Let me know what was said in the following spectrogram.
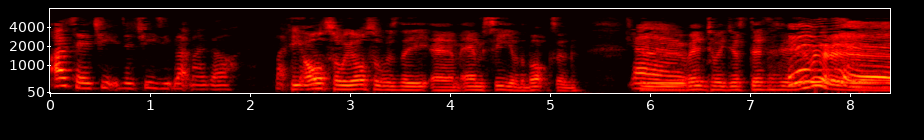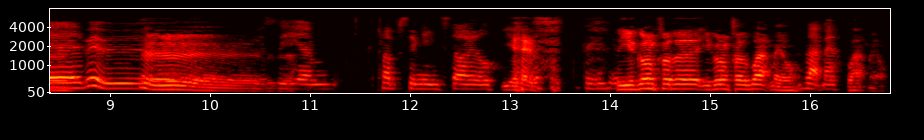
I would say the, che- the cheesy blackmail girl. Black He also he also was the um, MC of the boxing, who Uh, eventually just did. was the um, club singing style yes. thing. You're going for the you're going for the blackmail. Blackmail. Blackmail.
